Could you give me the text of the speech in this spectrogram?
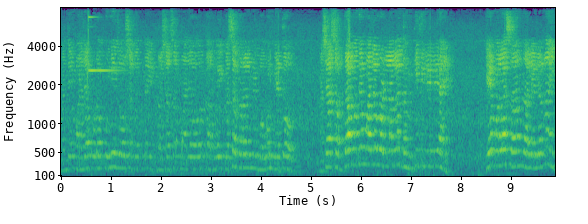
म्हणजे माझ्या पुढं कुणी जाऊ शकत नाही. प्रशासन माझ्यावर कारवाई कसं करेल मी बघून घेतो. अशा शब्दामध्ये माझ्या वडिलांना धमकी दिलेली आहे. हे मला सहन झालेलं नाही.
